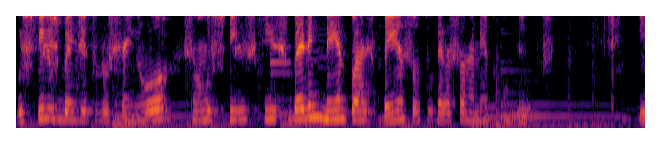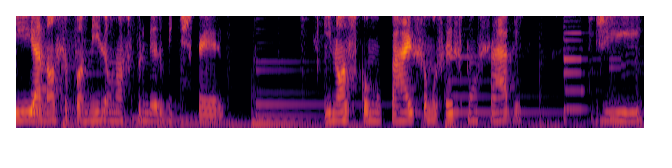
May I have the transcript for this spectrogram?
Os filhos benditos do Senhor são os filhos que experimentam as bênçãos do relacionamento com Deus e a nossa família é o nosso primeiro ministério. E nós, como pais, somos responsáveis de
